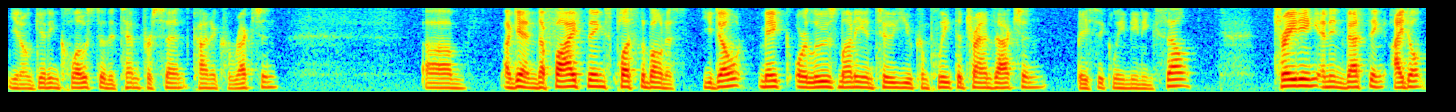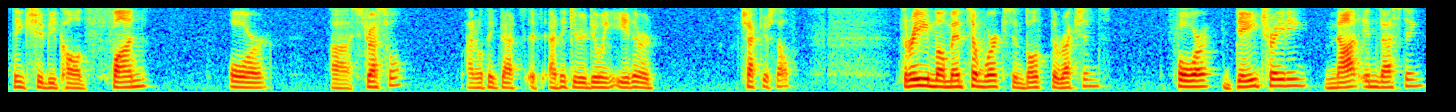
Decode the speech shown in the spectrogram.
you know, getting close to the 10% kind of correction. Um, again, the five things plus the bonus. You don't make or lose money until you complete the transaction, basically meaning sell. Trading and investing, I don't think should be called fun or uh, stressful. I don't think that's, if, I think if you're doing either, check yourself. Three, momentum works in both directions. Four, day trading, not investing.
